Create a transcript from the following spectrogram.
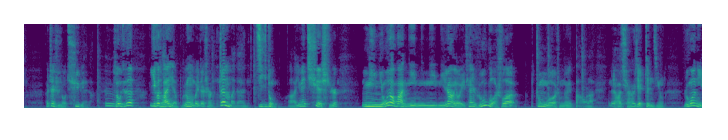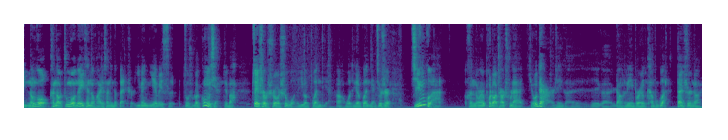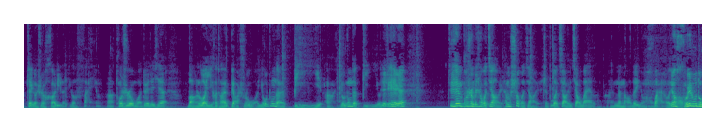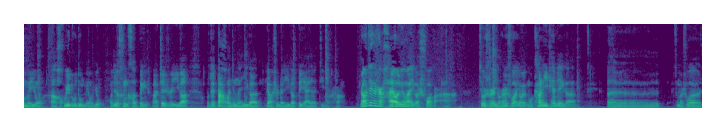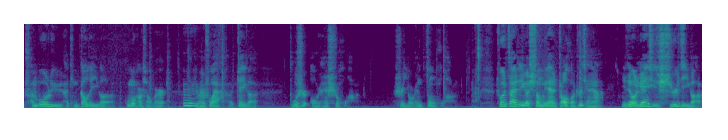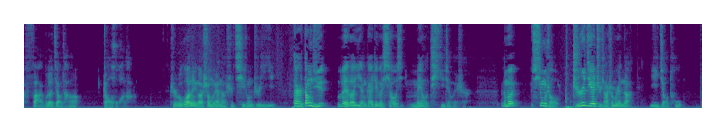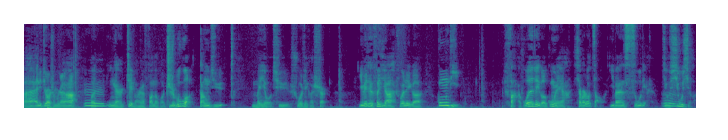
那这是有区别的。嗯所以我觉得义和团也不用为这事儿这么的激动啊，因为确实，你牛的话，你你你你让有一天，如果说中国有什么东西倒了，然后全世界震惊，如果你能够看到中国那一天的话，也算你的本事，因为你也为此做出了贡献，对吧？这事儿是是我的一个观点啊，我的一个观点就是，尽管很多人破照片出来有点儿这个这个让另一拨人看不惯，但是呢，这个是合理的一个反应啊。同时，我对这些网络义和团表示我由衷的鄙夷啊，由衷的鄙夷。我觉得这些人，这些人不是没受过教育，他们受过教育，只不过教育教歪了啊，那脑子已经坏了。我觉得回炉都没用啊，回炉都没有用，我觉得很可悲啊。这是一个我对大环境的一个表示的一个悲哀的地方哈、然后这个事儿还有另外一个说法啊，就是有人说有我看了一篇这个，呃，怎么说传播率还挺高的一个公众号小文儿，嗯有人说呀，这个不是偶然失火，是有人纵火。说在这个圣母院着火之前呀，已经有连续十几个法国的教堂着火了，只不过那个圣母院呢是其中之一。但是当局为了掩盖这个消息，没有提这回事儿。那么凶手直接指向什么人呢？异教徒。哎，你知道什么人啊？我嗯应该是这帮人放的火，只不过当局没有去说这个事儿，因为这个分析啊，说这个工地，法国的这个工人呀、下班都早，一般四五点就休息了。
